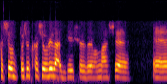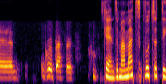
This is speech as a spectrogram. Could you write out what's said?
חשוב, פשוט חשוב לי להדגיש שזה ממש אה, group effort. כן, זה מאמץ קבוצתי.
